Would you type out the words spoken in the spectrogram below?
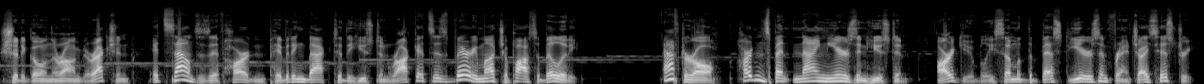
Should it go in the wrong direction, it sounds as if Harden pivoting back to the Houston Rockets is very much a possibility. After all, Harden spent nine years in Houston, arguably some of the best years in franchise history.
